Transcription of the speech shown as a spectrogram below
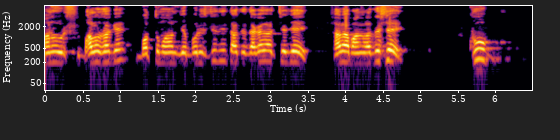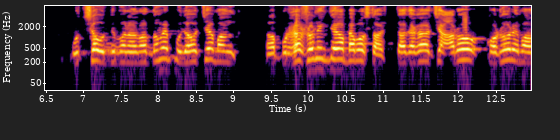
মানুষ ভালো থাকে। বর্তমান যে পরিস্থিতি, তাতে দেখা যাচ্ছে যে সারা বাংলাদেশে খুব উৎসাহ উদ্দীপনার মাধ্যমে পূজা হচ্ছে এবং প্রশাসনিক যে ব্যবস্থা, তা দেখা যাচ্ছে আরও কঠোর এবং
